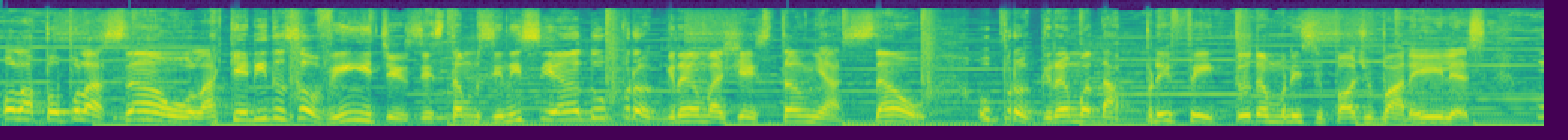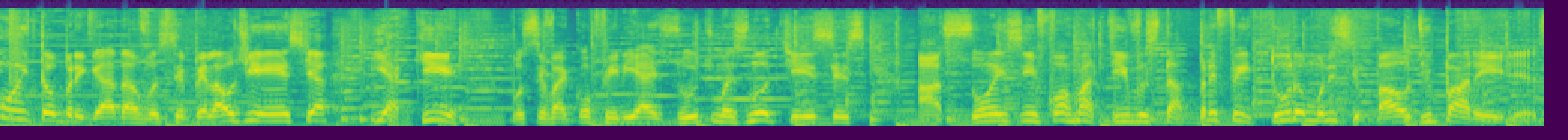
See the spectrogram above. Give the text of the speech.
Olá, população! Olá, queridos ouvintes! Estamos iniciando o programa Gestão em Ação, o programa da Prefeitura Municipal de Parelhas. Muito obrigado a você pela audiência e aqui você vai conferir as últimas notícias, ações e informativos da Prefeitura Municipal de Parelhas.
